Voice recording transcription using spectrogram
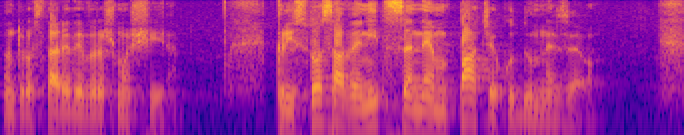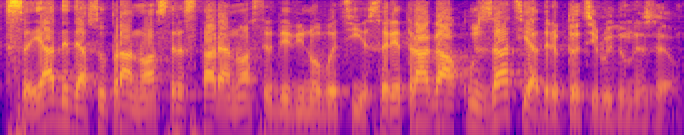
într-o stare de vrășmășie. Hristos a venit să ne împace cu Dumnezeu, să ia de deasupra noastră starea noastră de vinovăție, să retragă acuzația dreptății lui Dumnezeu.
